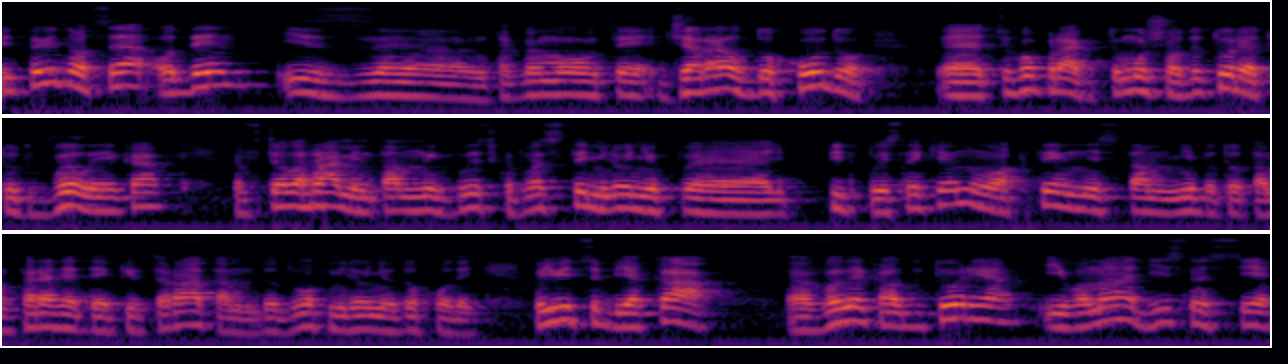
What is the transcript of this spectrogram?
Відповідно, це один із, е, так би мовити, джерел доходу. Е, Цього проекту, тому що аудиторія тут велика. В Телеграмі там в них близько 20 мільйонів е, підписників. Ну, активність там, нібито там перегляди півтора там до 2 мільйонів доходить. Уявіть собі, яка велика аудиторія, і вона дійсності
